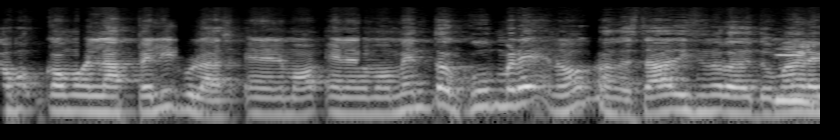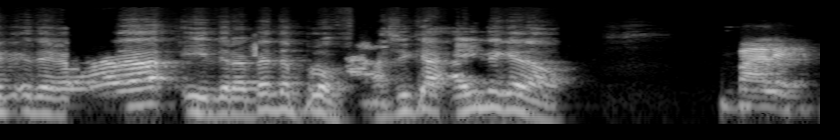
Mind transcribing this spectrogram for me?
como, en las películas, en el, momento cumbre, ¿no? Cuando estaba diciendo lo de tu madre de Granada y de repente, pluf. Así que ahí me he quedado. Vale,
